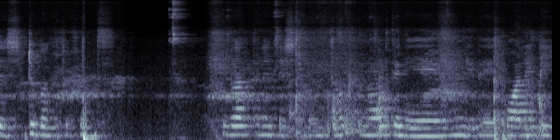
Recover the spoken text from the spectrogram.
ಜಸ್ಟ್ ಬಂತು ಫ್ರೆಂಡ್ಸ್ ಇವಾಗ ತಾನೇ ಜಸ್ಟ್ ಬಂತು. ನೋಡ್ತೀನಿ ಹೆಂಗಿದೆ ಕ್ವಾಲಿಟಿ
